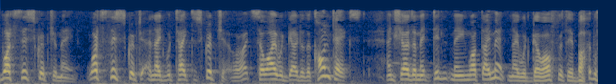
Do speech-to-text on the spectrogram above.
What's this scripture mean? What's this scripture? And they would take the scripture, all right? So I would go to the context and show them it didn't mean what they meant. And they would go off with their Bibles,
